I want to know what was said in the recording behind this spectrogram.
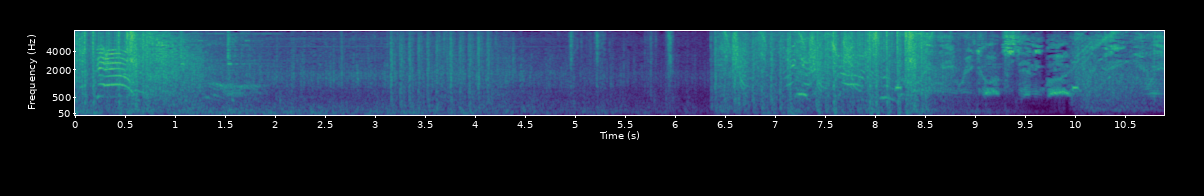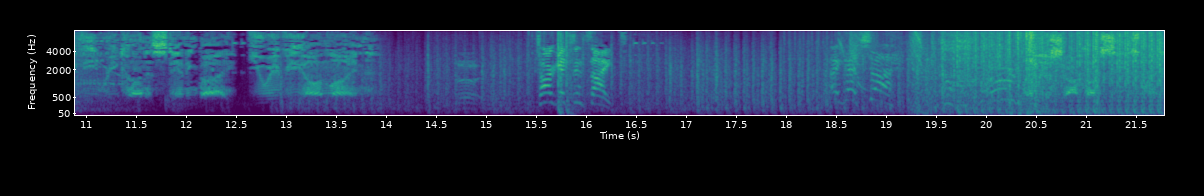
I'm down! UAV recon standing by. UAV recon is standing by. UAV online. Targets in sight. I got shot. Friendly Shock RC is ready.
